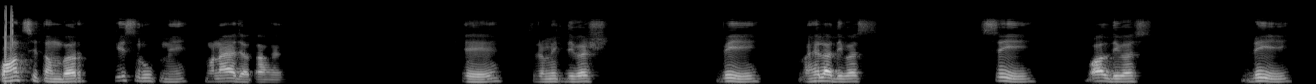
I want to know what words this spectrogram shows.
पाँच सितंबर किस रूप में मनाया जाता है? ए, श्रमिक दिवस। बी, महिला दिवस। सी, बाल दिवस। डी,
